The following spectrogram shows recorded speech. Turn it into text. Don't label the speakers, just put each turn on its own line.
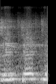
जनता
